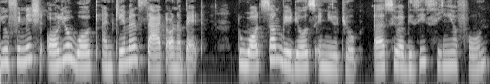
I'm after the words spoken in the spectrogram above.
You finished all your work and came and sat on a bed to watch some videos in YouTube as you were busy seeing your phone.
